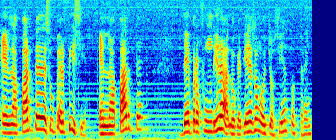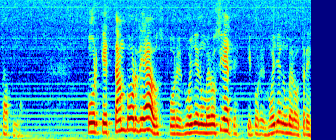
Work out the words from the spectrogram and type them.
en la parte de superficie, en la parte de profundidad lo que tiene son 830 pies. Porque están bordeados por el muelle número 7 y por el muelle número 3.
